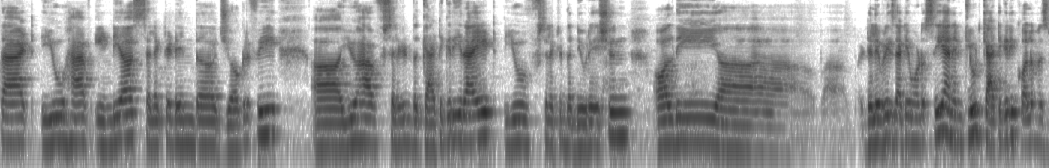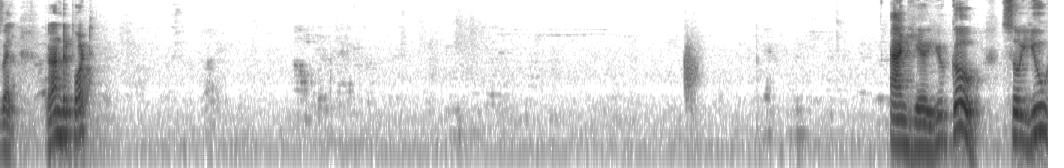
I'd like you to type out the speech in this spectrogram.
that you have India selected in the geography. Uh, you have selected the category right. You've selected the duration, all the uh, uh, deliveries that you want to see and include category column as well run report and here you go so you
